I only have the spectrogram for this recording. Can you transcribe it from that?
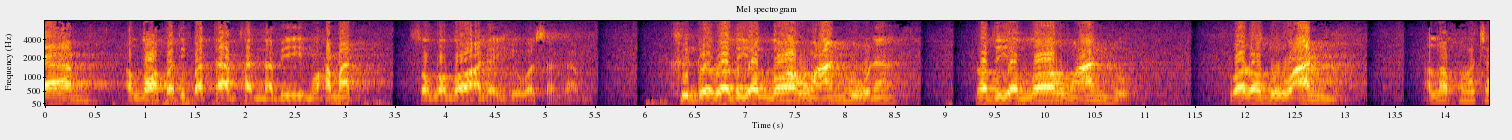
ตาม อัลลอฮ์ปฏิบัติตามท่านนาบีมุฮัมมัดสัลลัลลอฮุอะลัยฮิวะสัลลัมขึ้นด้วยรดิยัลลอฮุอันฮุนะรดิยัลลอฮุอันฮุวะรดูอันอัลลอฮ์พอใจ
